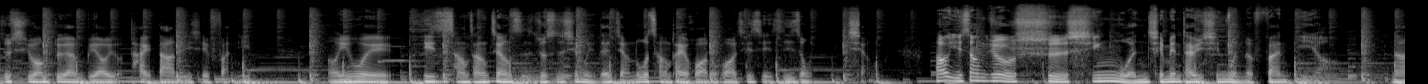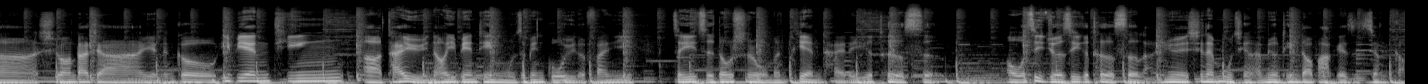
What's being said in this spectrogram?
就希望对岸不要有太大的一些反应哦，因为一直常常这样子，就是新闻也在讲，如果常态化的话，其实也是一种影响。好，以上就是新闻前面台语新闻的翻译啊、哦。那希望大家也能够一边听啊、台语，然后一边听我这边国语的翻译，这一直都是我们电台的一个特色哦。我自己觉得是一个特色啦，因为现在目前还没有听到 Podcast 是这样搞。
